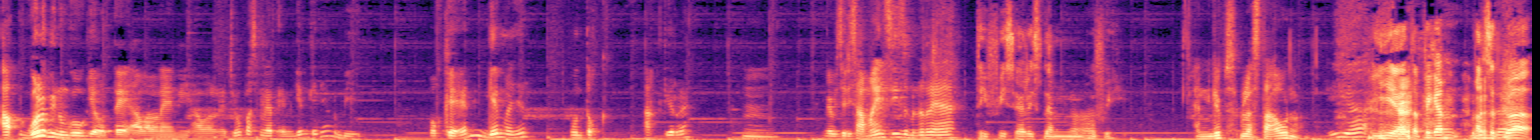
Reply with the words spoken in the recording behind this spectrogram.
gue lebih nunggu GOT awalnya nih awalnya. Cuma pas ngeliat Endgame kayaknya lebih oke Endgame aja untuk akhirnya. Hmm. nggak bisa disamain sih sebenarnya. TV series dan Heeh. movie. Endgame 11 tahun. Iya. Iya tapi kan maksud gua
